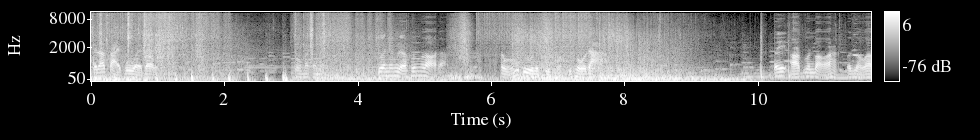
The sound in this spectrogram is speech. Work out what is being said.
ไปรับสายกูไอ้ต้องโทรมาตรงไหนตัวนึงเหลือครึ่งหลอดอะผมก็ดูในกลุ่มกูโทรด่าเฮ้ยออฟมันบอกว่ามันบอกว่า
